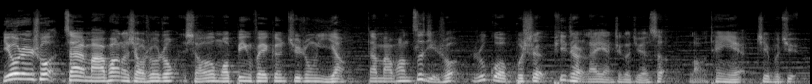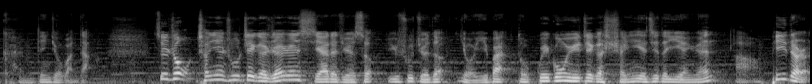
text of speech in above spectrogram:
也有人说，在马胖的小说中，小恶魔并非跟剧中一样，但马胖自己说，如果不是 Peter 来演这个角色，老天爷这部剧肯定就完蛋。最终呈现出这个人人喜爱的角色，于叔觉得有一半都归功于这个神业绩的演员啊，Peter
